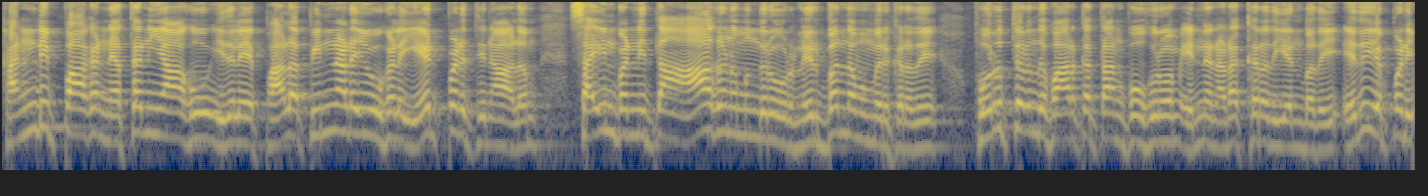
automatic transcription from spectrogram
கண்டிப்பாக நெத்தனியாகு இதிலே பல பின்னடைவுகளை ஏற்படுத்தினாலும் சைன் பண்ணித்தான் ஆகணுங்கிற ஒரு நிர்பந்தமும் இருக்கிறது. பொறுத்திருந்து பார்க்கத்தான் போகிறோம் என்ன நடக்கிறது என்பதை எது எப்படி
